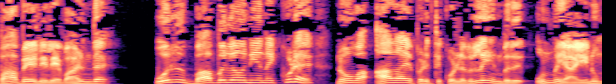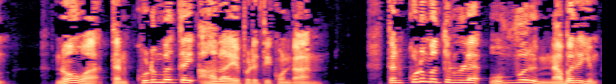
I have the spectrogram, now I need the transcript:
பாபேலிலே வாழ்ந்த ஒரு பாபிலோனியனை கூட நோவா ஆதாயப்படுத்திக் கொள்ளவில்லை என்பது உண்மையாயினும் நோவா தன் குடும்பத்தை ஆதாயப்படுத்திக் கொண்டான். தன் குடும்பத்தில் உள்ள ஒவ்வொரு நபரையும்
